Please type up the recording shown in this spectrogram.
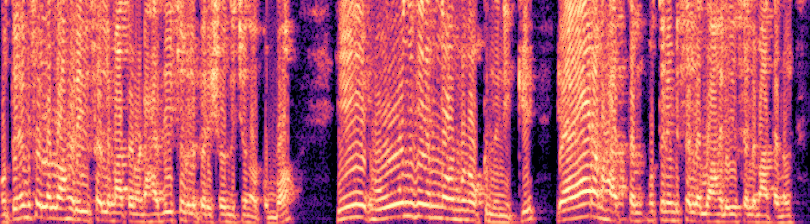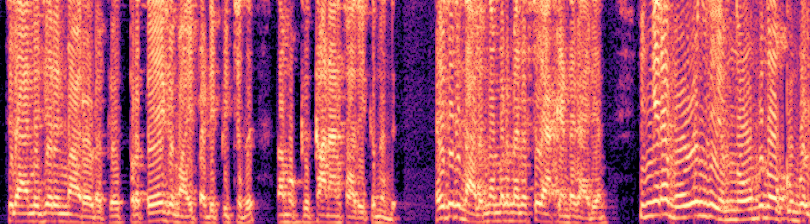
മുത്തുനബി സല്ലാഹു അലൈഹി വസല്ലമ തങ്ങളുടെ ഹദീസുകൾ പരിശോധിച്ച് നോക്കുമ്പോൾ ഈ മൂന്ന് ദിനം നോമ്പ് നോക്കുന്നതിനിക്ക് ഏറെ മഹത്വം മുത്തുനബി സല്ലാഹു അലൈഹി വസല്ലമ മാത്രങ്ങൾ ചില അനുചരന്മാരോടൊക്കെ പ്രത്യേകമായി പഠിപ്പിച്ചത് നമുക്ക് കാണാൻ സാധിക്കുന്നുണ്ട്. എന്നിരുന്നാലും നമ്മൾ മനസ്സിലാക്കേണ്ട കാര്യം ഇങ്ങനെ മൂന്ന് ദിനം നോമ്പ് നോക്കുമ്പോൾ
